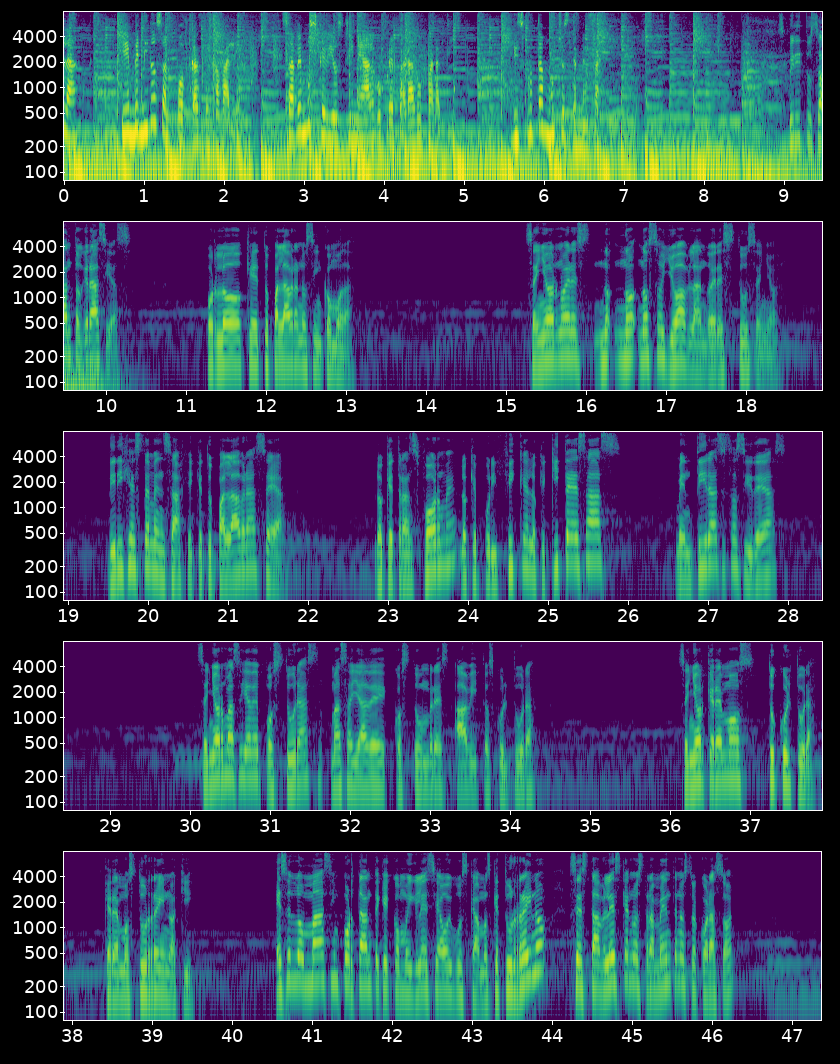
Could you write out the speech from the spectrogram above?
Hola, bienvenidos al podcast de Javalia. Sabemos que Dios tiene algo preparado para ti. Disfruta mucho este mensaje. Espíritu Santo, gracias por lo que tu palabra nos incomoda. Señor, no eres no, no, no soy yo hablando, eres tú, Señor. Dirige este mensaje y que tu palabra sea lo que transforme, lo que purifique, lo que quite esas mentiras, esas ideas. Señor, más allá de posturas, más allá de costumbres, hábitos, cultura. Señor, queremos tu cultura, queremos tu reino aquí. Eso es lo más importante que como iglesia hoy buscamos, que tu reino se establezca en nuestra mente, en nuestro corazón,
